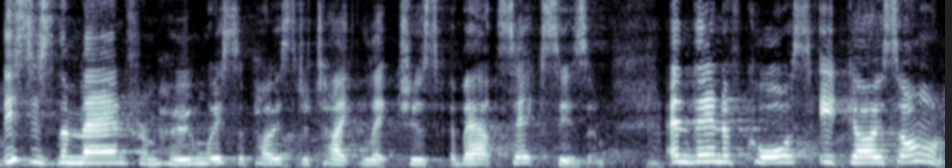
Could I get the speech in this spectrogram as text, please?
This is the man from whom we're supposed to take lectures about sexism. And then, of course, it goes on.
